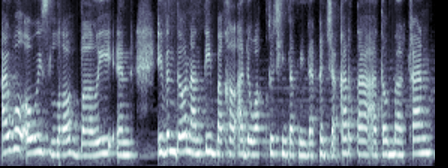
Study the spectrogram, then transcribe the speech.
I will always love Bali and even though nanti bakal ada waktu cinta pindah ke Jakarta atau bahkan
